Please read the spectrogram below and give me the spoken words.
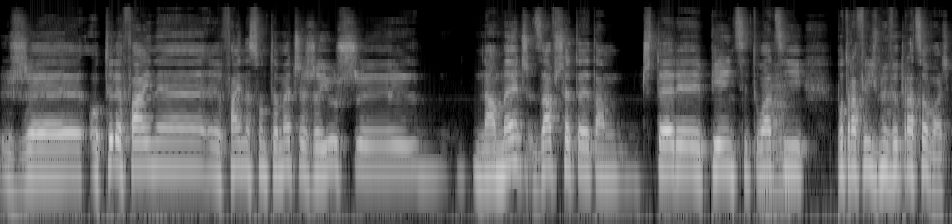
że o tyle fajne, fajne są te mecze, że już y, na mecz zawsze te tam 4-5 sytuacji potrafiliśmy wypracować.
